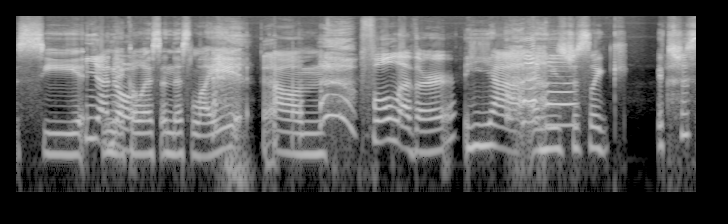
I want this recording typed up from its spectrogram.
see Yeah, no. Nicholas in this light. Um, Full leather. yeah, and he's just like, it's just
